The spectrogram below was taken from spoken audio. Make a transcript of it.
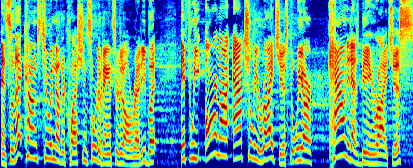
And so that comes to another question, sort of answered it already, but if we are not actually righteous, but we are counted as being righteous,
